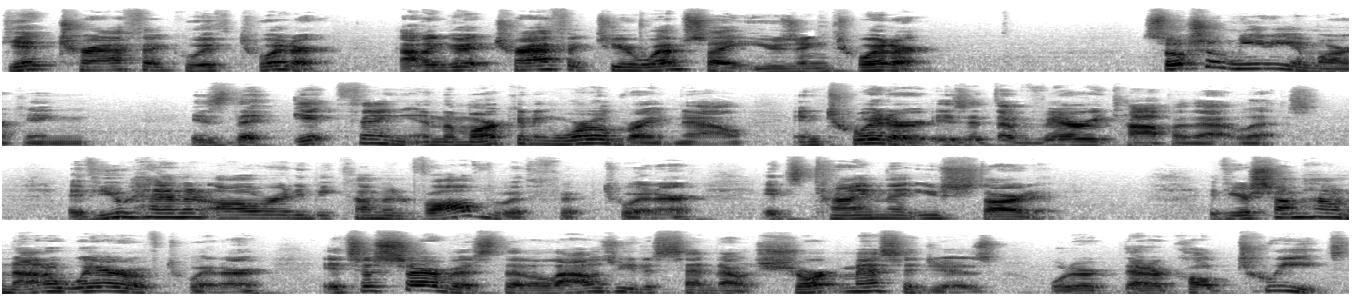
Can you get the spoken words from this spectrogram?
Get traffic with Twitter. How to get traffic to your website using Twitter. Social media marketing is the it thing in the marketing world right now, and Twitter is at the very top of that list. If you haven't already become involved with Twitter, it's time that you started. If you're somehow not aware of Twitter, it's a service that allows you to send out short messages that are called tweets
